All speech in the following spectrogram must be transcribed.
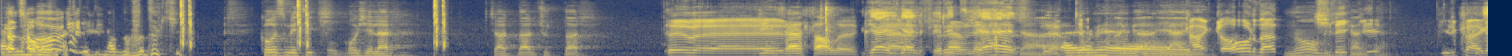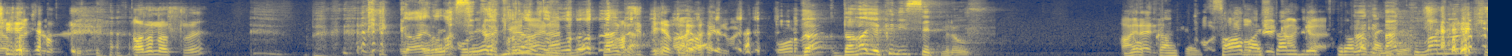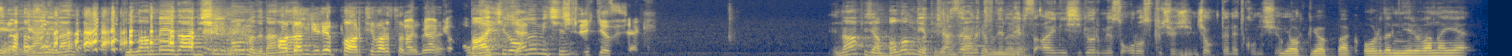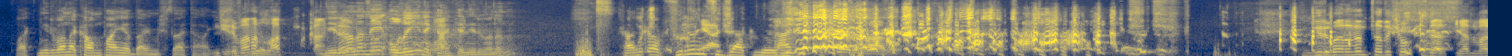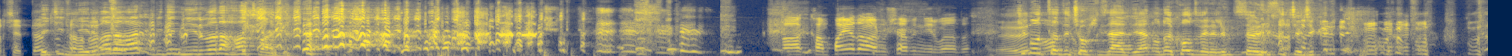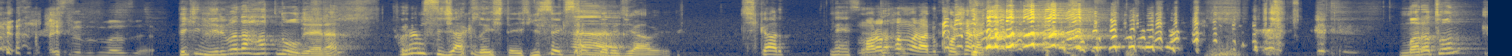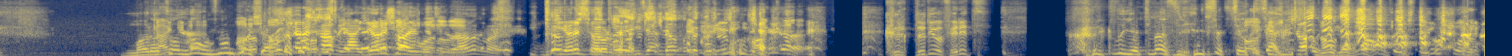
Tamam. Anlamadım ki. Kozmetik, ojeler, cartlar, curtlar. Evet. Cinsel sağlık. Gel Evet, gel Ferit önemli. gel. Ya, Evet. Evet. yani. Kanka oradan Ne oldu Çilekli- kanka? bir kaygan başladı. Ananaslı. Hayır Oraya- oraya? Kanka Asit mi yapıyor? Bak. Orada da- daha yakın hissetme Rauf. Hayır, Yok kanka. Sağ kondom değil baştan kanka. direkt sırala Kanka bence. ben kullanmıyorum ki. Yani ben kullanmaya daha bir şeyim olmadı. Ben Adam daha geliyor parti var sanıyor bak değil mi? kanka. bakir olduğum için Çilek yazacak. ne yapacağım? Balon mu yapacağım kanka Prezervatiflerin bunları? hepsi aynı işi görmüyorsa orospu çocuğum çok da net konuşuyor. Yok yok bak orada Nirvana'yı bak Nirvana kampanyadaymış zaten. İşi Nirvana biliyorlar. hat mı kanka? Nirvana ne? Olayı ne kanka Nirvana'nın? Kanka fırın sıcaklığı. Ben. Nirvana'nın tadı çok güzel diyen var chatten. Peki Tamam. Nirvana var bir de Nirvana hat var. Aa kampanya da varmış abi Nirvana'da. Evet, Kim o ne tadı yapıyormuş? çok güzel diyen ona kod verelim söylesin çocuk. İnanılmaz ya. Peki Nirvana hat ne oluyor Eren? Fırın sıcaklığı işte 180 Ha. derece abi. Çıkart neyse. Maraton var abi koşarak. Maraton Maratonda Kanka, uzun koşar. koşarak abi yani yarış halindesiniz anladın mı? 400 yarış var orada. engelli amına koyayım. Kanka. Kırklı diyor Ferit. Kırklı yetmez reise 80 Kanka işte yok mu?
